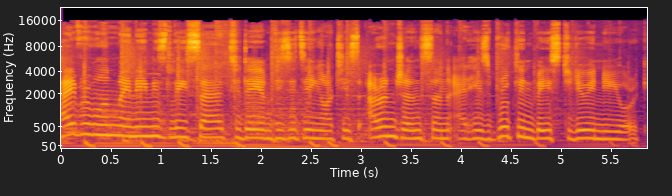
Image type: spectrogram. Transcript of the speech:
Hi everyone, my name is Lisa. Today I'm visiting artist Aaron Johnson at his Brooklyn-based studio in New York.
